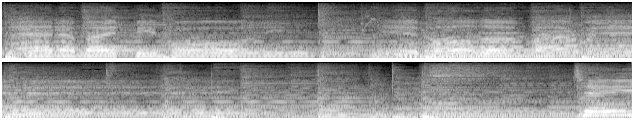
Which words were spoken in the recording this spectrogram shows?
that I might be holy all of my. Take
